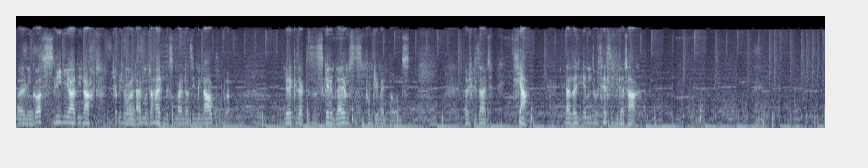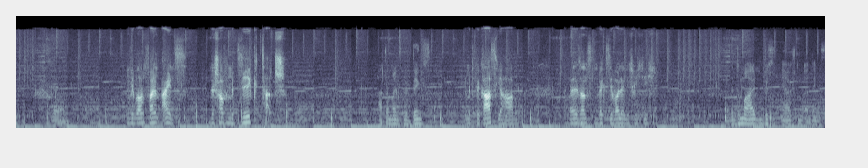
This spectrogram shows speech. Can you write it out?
Weil also die Goths lieben ja die Nacht. Ich habe mich mal mit einem unterhalten, das ist in meiner Seminargruppe. Und der hat gesagt, das ist keine Beleidigung, das ist ein Kompliment bei uns. Habe ich gesagt, tja, dann sage ich eben, du bist hässlich wie der Tag. Und wir brauchen vor allem eins. Eine Schaufel mit Silk Touch. Ach, du meinst mit Dings. Damit wir Gras hier haben. Weil sonst wächst die Wolle nicht richtig. Dann tun wir halt ein bisschen. Ja, stimmt allerdings.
